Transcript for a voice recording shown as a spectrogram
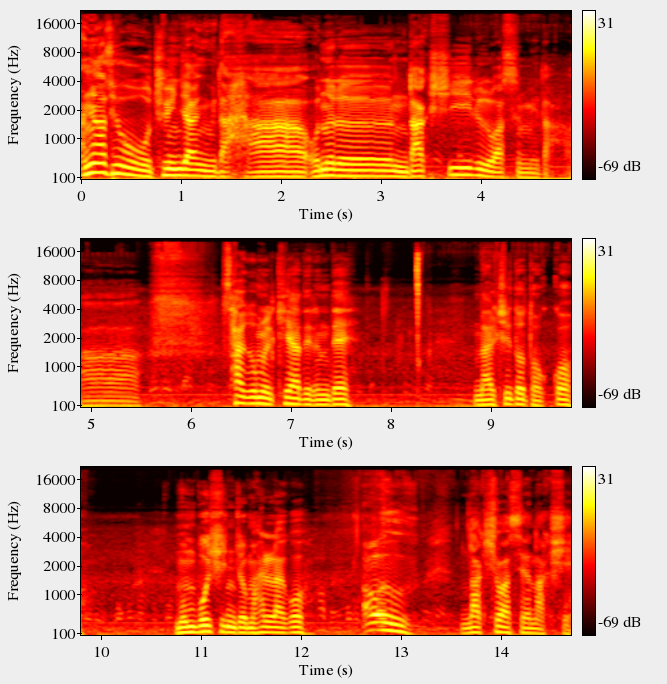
안녕하세요 주인장입니다. 아 오늘은 낚시를 왔습니다. 아 사금을 캐야 되는데 날씨도 덥고 몸보신 좀 하려고. 어우 낚시 왔어요 낚시.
